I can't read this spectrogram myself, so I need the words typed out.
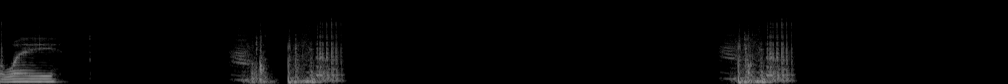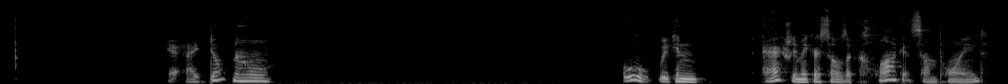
away. Yeah, I don't know. Ooh, we can actually make ourselves a clock at some point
